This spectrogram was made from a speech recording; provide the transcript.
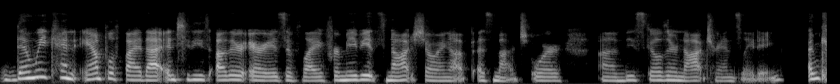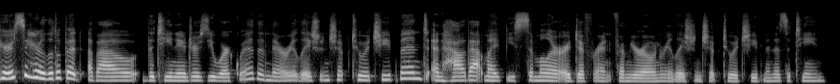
then we can amplify that into these other areas of life where maybe it's not showing up as much or um, these skills are not translating. I'm curious to hear a little bit about the teenagers you work with and their relationship to achievement and how that might be similar or different from your own relationship to achievement as a teen.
